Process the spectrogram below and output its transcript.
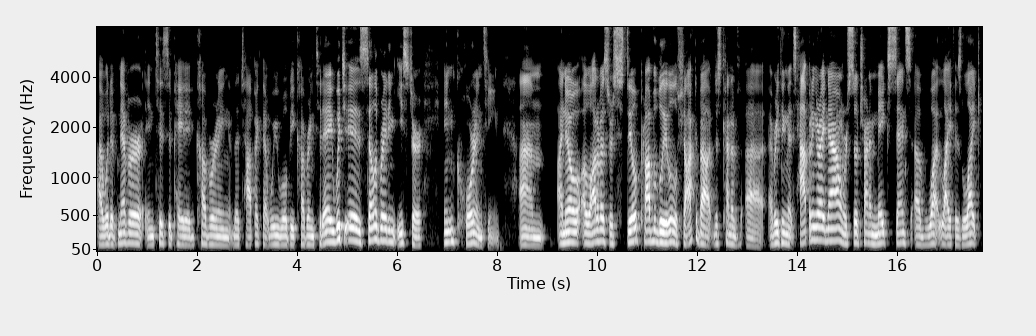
I would have never anticipated covering the topic that we will be covering today, which is celebrating Easter in quarantine. Um, I know a lot of us are still probably a little shocked about just kind of uh, everything that's happening right now, and we're still trying to make sense of what life is like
